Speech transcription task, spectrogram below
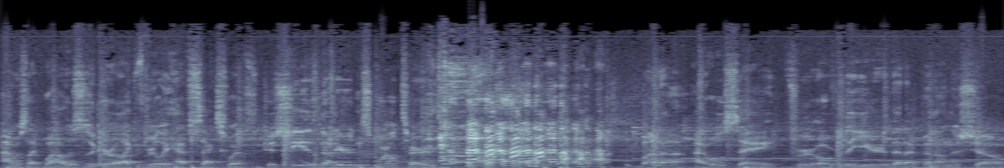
I was like, wow, this is a girl I could really have sex with because she is nuttier than squirrel turds. but uh, I will say, for over the year that I've been on this show,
